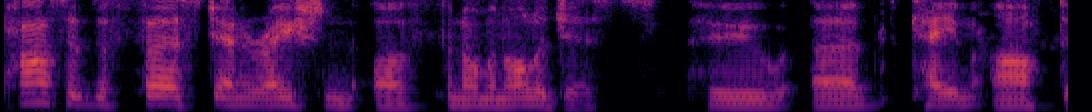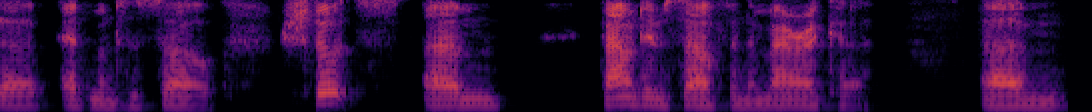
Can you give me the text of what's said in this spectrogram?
part of the first generation of phenomenologists who uh, came after Edmund Husserl. Schutz um, found himself in America um,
